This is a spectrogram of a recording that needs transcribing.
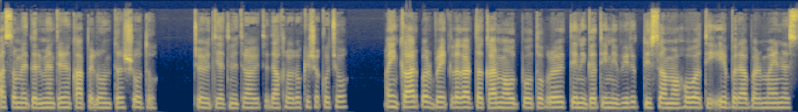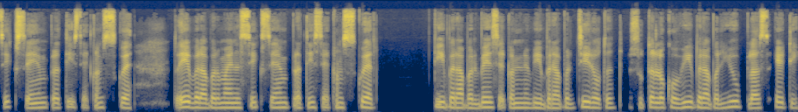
આ સમય દરમિયાન તેણે કાપેલું અંતર શોધો. જો વિદ્યાર્થી મિત્રો, આવી રીતે દાખલો લખી શકો છો. અહીં કાર પર બ્રેક લગાડતા કારમાં ઉદ્ભવતો પ્રવેગ તેની ગતિની વિરુદ્ધ દિશામાં હોવાથી એ બરાબર માઇનસ સિક્સ એમ પ્રતિ સેકન્ડ સ્ક્વેર. તો એ બરાબર માઇનસ સિક્સ એમ પ્રતિ સેકન્ડ સ્ક્વેર. ટી બરાબર બે સેકન્ડ ને વી બરાબર જીરો તો સૂત્ર લખો વી બરાબર u plus a t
